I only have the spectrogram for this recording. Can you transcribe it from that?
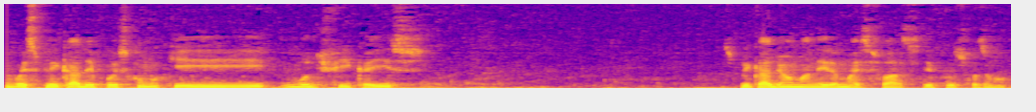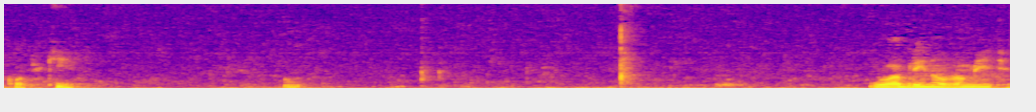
Eu vou explicar depois como que modifica isso. Vou explicar de uma maneira mais fácil depois fazer uma cópia aqui. Vou abrir novamente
